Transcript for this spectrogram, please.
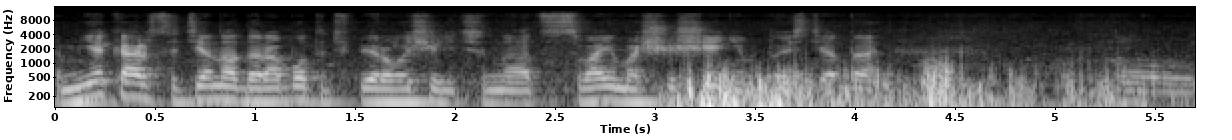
мне кажется, тебе надо работать в первую очередь над своим ощущением. То есть это, ну,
